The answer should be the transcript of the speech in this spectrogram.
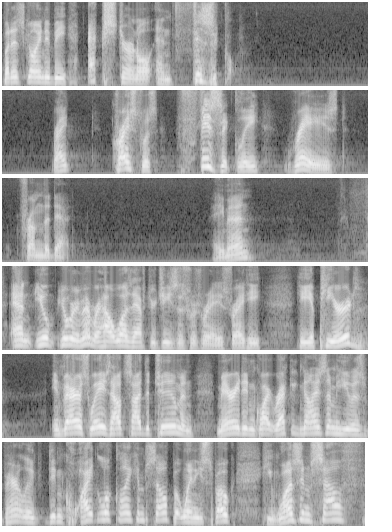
but it's going to be external and physical. Right? Christ was physically raised from the dead. Amen? And you, you'll remember how it was after Jesus was raised, right? He, he appeared in various ways outside the tomb, and Mary didn't quite recognize him. He was apparently didn't quite look like himself, but when he spoke, he was himself.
